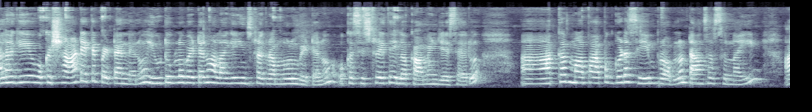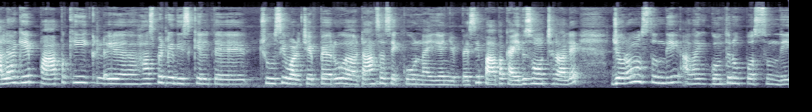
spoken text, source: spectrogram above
అలాగే ఒక షార్ట్ అయితే పెట్టాను నేను. యూట్యూబ్లో పెట్టాను అలాగే ఇన్స్టాగ్రామ్లోనూ పెట్టాను. ఒక సిస్టర్ అయితే ఇలా కామెంట్ చేశారు. అక్క మా పాపకు కూడా సేమ్ ప్రాబ్లం టాన్సర్స్ ఉన్నాయి. అలాగే పాపకి హాస్పిటల్కి తీసుకెళ్తే చూసి వాళ్ళు చెప్పారు టాన్సర్స్ ఎక్కువ ఉన్నాయి అని చెప్పేసి. పాపకు ఐదు సంవత్సరాలే. జ్వరం వస్తుంది అలాగే గొంతు నొప్పి వస్తుంది.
